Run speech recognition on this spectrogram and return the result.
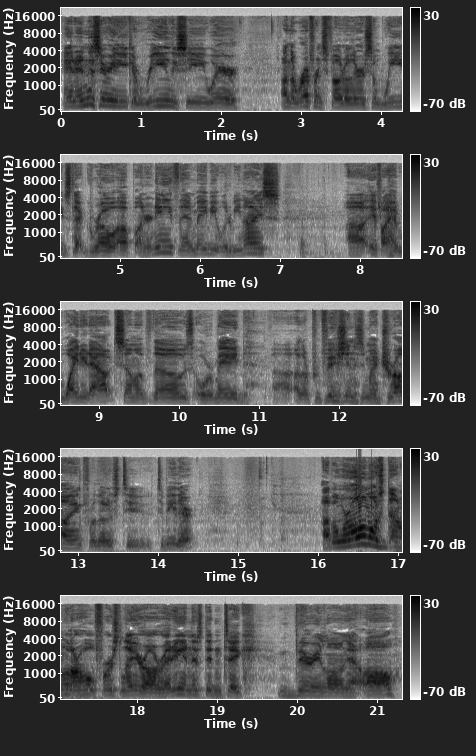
And in this area, you can really see where on the reference photo, there are some weeds that grow up underneath. And maybe it would be nice uh, if I had whited out some of those or made uh, other provisions in my drawing for those to, to be there. Uh, but we're almost done with our whole first layer already, and this didn't take very long at all.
